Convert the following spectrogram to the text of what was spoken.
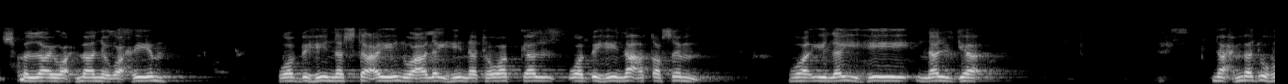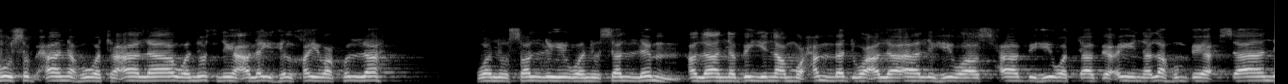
بسم الله الرحمن الرحيم. وبه نستعين وعليه نتوكل وبه نعتصم وإليه نلجأ. نحمده سبحانه وتعالى ونثني عليه الخير كله ونصلي ونسلم على نبينا محمد وعلى آله وأصحابه والتابعين لهم بإحسان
